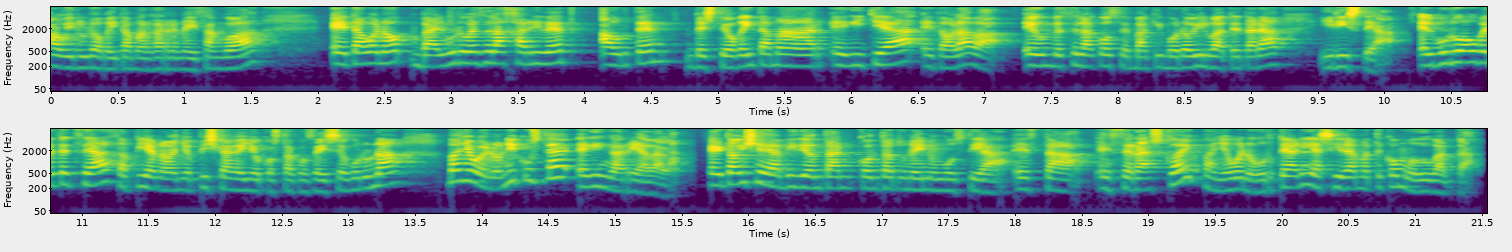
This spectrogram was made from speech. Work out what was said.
hau irurogeita margarrena izangoa, Eta bueno, ba, elburu bezala jarri dut aurten beste hogeita mar egitea eta hola ba, egun bezalako zenbaki borobil batetara iristea. Elburu hau betetzea zapiana baino pixka gehiago kostako zai seguruna, baina bueno, nik uste egingarria dela. Eta hoxe da bideontan kontatu nahi nun guztia, ez da ezer askoik, baina bueno, urteari hasiera emateko modu bat da.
